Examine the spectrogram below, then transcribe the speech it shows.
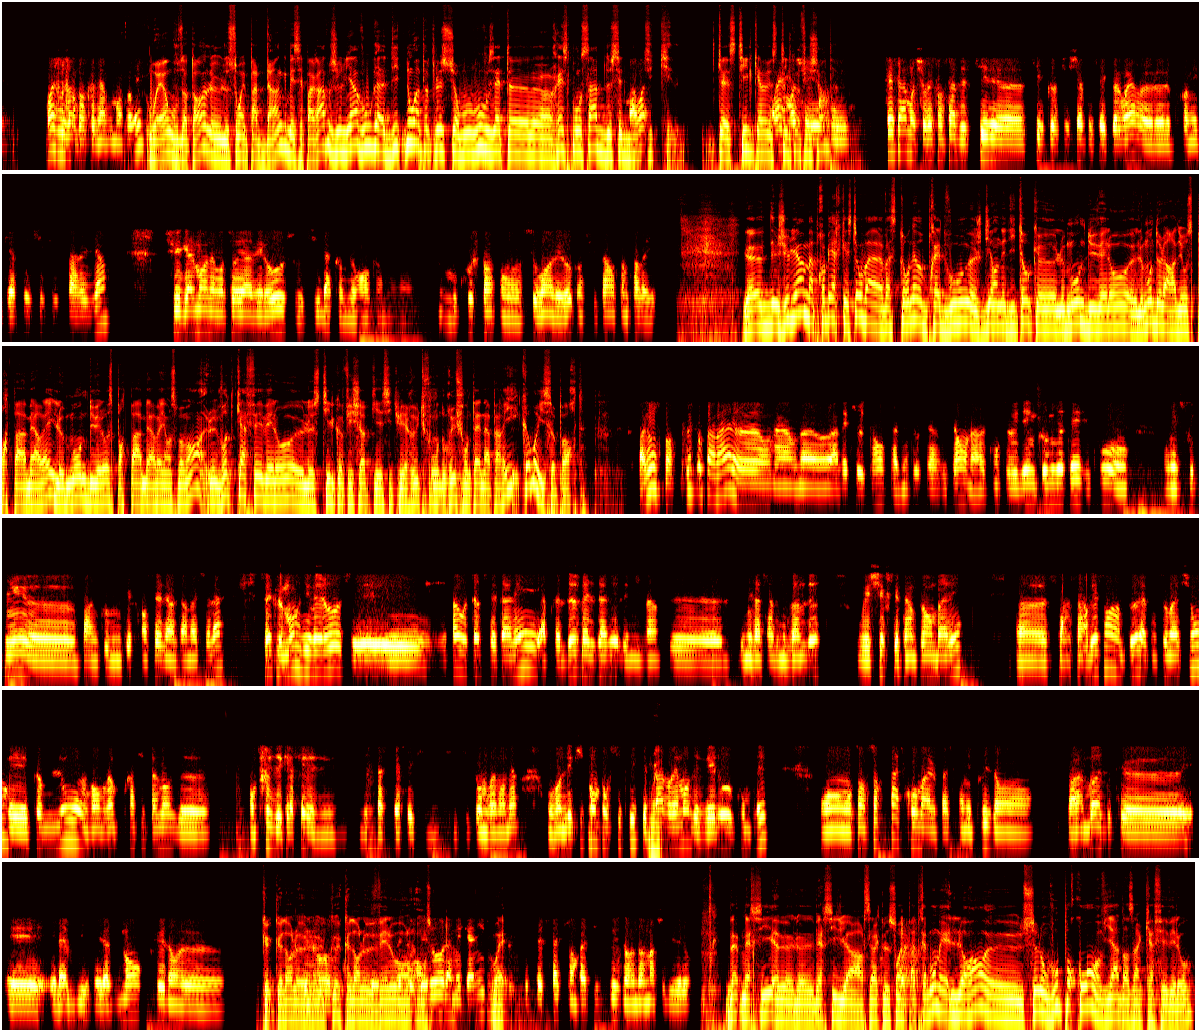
Moi, je vous entends très bien, vous m'entendez? Ouais, on vous entend. Le, le, son est pas dingue, mais c'est pas grave. Julien, vous dites-nous un peu plus sur vous. Vous, vous êtes euh, responsable de cette ah, boutique ouais. style, style ouais, coffee shop? C'est ça. Moi, je suis responsable de style, euh, style coffee shop et cycleware, le, le, premier café cycliste parisien. Je suis également un aventurier à vélo. Je suis aussi, bah, comme Laurent, comme, comme beaucoup, je pense, on, souvent à vélo quand je suis pas en train de travailler. Euh, Julien, ma première question va, va, se tourner auprès de vous. Je dis en édito que le monde du vélo, le monde de la radio se porte pas à merveille. Le monde du vélo se porte pas à merveille en ce moment. Le, votre café vélo, le style coffee shop qui est situé rue, de rue Fontaine à Paris, comment il se porte? Ah nous, on se porte plutôt pas mal. Euh, on, a, on a, avec le temps, ça va bientôt faire 8 ans, on a consolidé une communauté. Du coup, on, on est soutenu euh, par une communauté française et internationale. C'est vrai que le monde du vélo, c'est pas au top cette année. Après deux belles années 2020, 2021-2022, où les chiffres s'étaient un peu emballés, euh, ça, ça, redescend un peu la consommation, mais comme nous, on vend vraiment, principalement de, en plus des cafés, des, espaces cafés qui, qui, qui, tournent vraiment bien, on vend de l'équipement pour cyclistes et pas vraiment des vélos complets. On, s'en sort pas trop mal parce qu'on est plus dans, dans la mode que, et, et l'habillement que dans le que, que, dans le, vélo, que, que, dans le vélo. Le vélo, la mécanique, ouais. c'est peut-être ça qui sympathise plus dans, dans, le marché du vélo. Merci, euh, le, merci. Alors c'est vrai que le son est pas très bon, mais Laurent, euh, selon vous, pourquoi on vient dans un café vélo?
